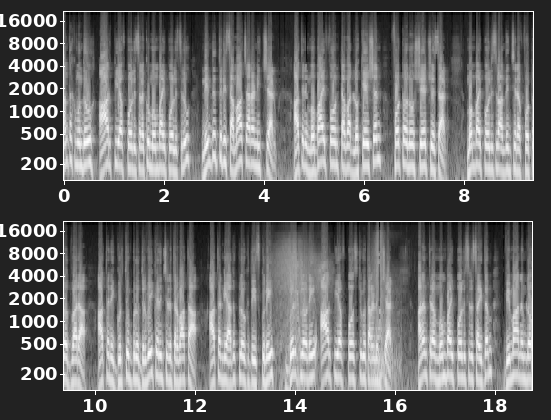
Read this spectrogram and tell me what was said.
అంతకుముందు ఆర్పీఎఫ్ పోలీసులకు ముంబై పోలీసులు నిందితుడి సమాచారాన్ని ఇచ్చారు. అతని మొబైల్ ఫోన్ టవర్ లొకేషన్ ఫోటోను షేర్ చేశారు. ముంబై పోలీసులు అందించిన ఫోటో ద్వారా అతని గుర్తింపును ధృవీకరించిన తర్వాత అతన్ని అదుపులోకి తీసుకుని దుర్గ్లోని ఆర్పీఎఫ్ పోస్టుకు తరలించారు. అనంతరం ముంబై పోలీసులు సైతం విమానంలో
